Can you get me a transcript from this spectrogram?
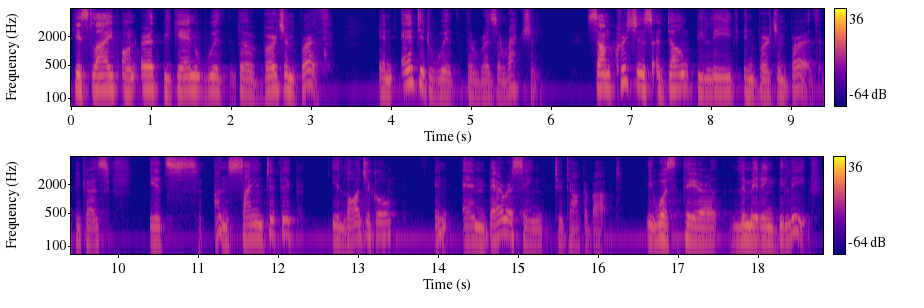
His life on earth began with the virgin birth and ended with the resurrection. Some Christians don't believe in virgin birth because it's unscientific, illogical, and embarrassing to talk about. It was their limiting belief.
